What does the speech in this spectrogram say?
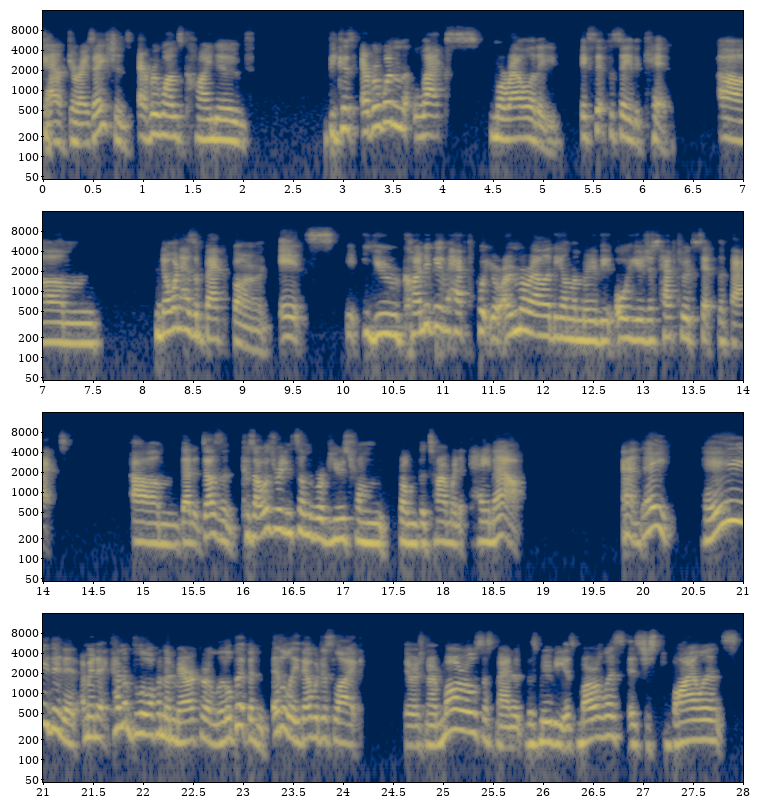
characterizations. Everyone's kind of because everyone lacks morality except for say the kid. Um, no one has a backbone. It's you kind of either have to put your own morality on the movie, or you just have to accept the fact um, that it doesn't. Because I was reading some of the reviews from from the time when it came out, and they hated it. I mean, it kind of blew up in America a little bit, but in Italy they were just like, "There is no morals. This man, this movie is moralist. It's just violence."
